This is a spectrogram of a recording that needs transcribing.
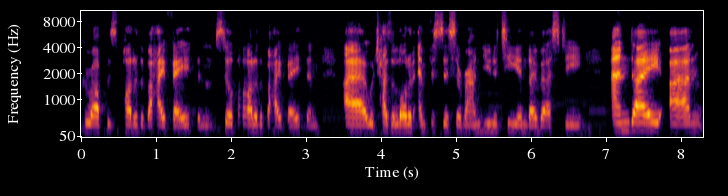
grew up as part of the Baha'i faith and still part of the Baha'i faith, and uh, which has a lot of emphasis around unity and diversity. And I um,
